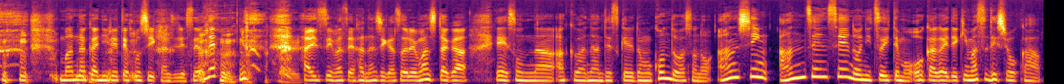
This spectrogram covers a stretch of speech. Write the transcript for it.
真ん中に入れてほしい感じですよね。はい、はい、すいません話がそれましたが、えー、そんなアクアなんですけれども今度はその安心安全性能についてもお伺いできますでしょうか？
